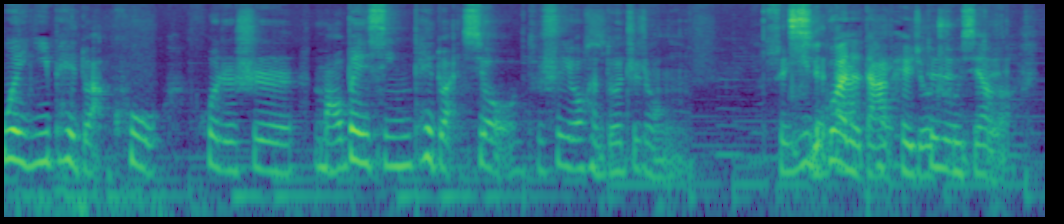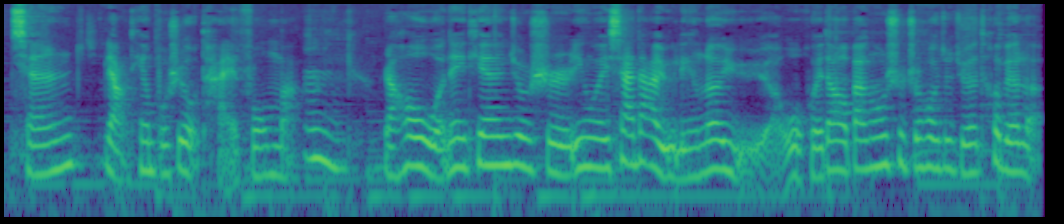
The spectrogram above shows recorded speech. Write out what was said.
卫衣配短裤，或者是毛背心配短袖，就是有很多这种随意奇怪的搭配就出现了。前两天不是有台风嘛？嗯。然后我那天就是因为下大雨淋了雨，我回到办公室之后就觉得特别冷，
